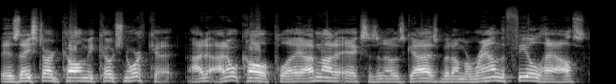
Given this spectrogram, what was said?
is they started calling me Coach Northcutt. I, I don't call a play. I'm not an X's and O's guys, but I'm around the field house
